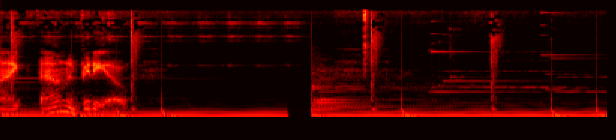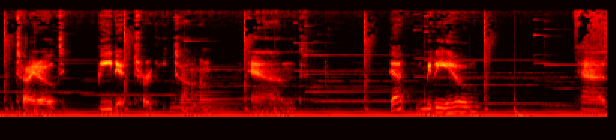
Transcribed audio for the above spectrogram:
I found a video. Titled Beat It Turkey Tom, and that video had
